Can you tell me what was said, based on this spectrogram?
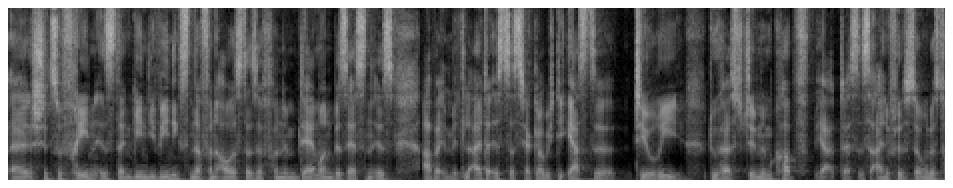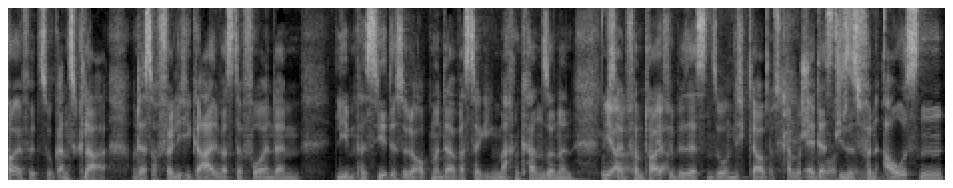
äh, schizophren ist, dann gehen die wenigsten davon aus, dass er von einem Dämon besessen ist. Aber im Mittelalter ist das ja, glaube ich, die erste Theorie. Du hörst Stimmen im Kopf, ja, das ist eine Flüsterung des Teufels, so ganz klar. Und das ist auch völlig egal, was davor in deinem Leben passiert ist oder ob man da was dagegen machen kann, sondern du bist halt vom Teufel ja. besessen. So. Und ich glaube, das äh, dass vorstellen. dieses von außen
